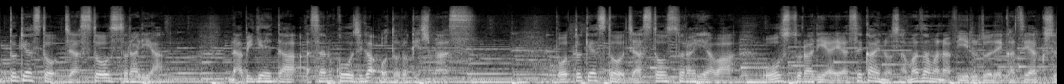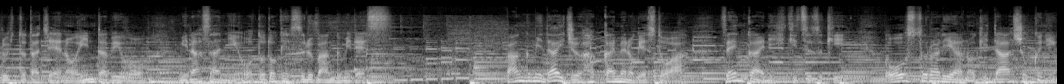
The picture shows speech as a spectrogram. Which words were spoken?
ッドキャストジャストオーストラリアナビゲーター浅野浩二がお届けします。ポッドキャストジャストオーストラリアはオーストラリアや世界のさまざまなフィールドで活躍する人たちへのインタビューを皆さんにお届けする番組です。番組第18回目のゲストは前回に引き続きオーストラリアのギター職人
